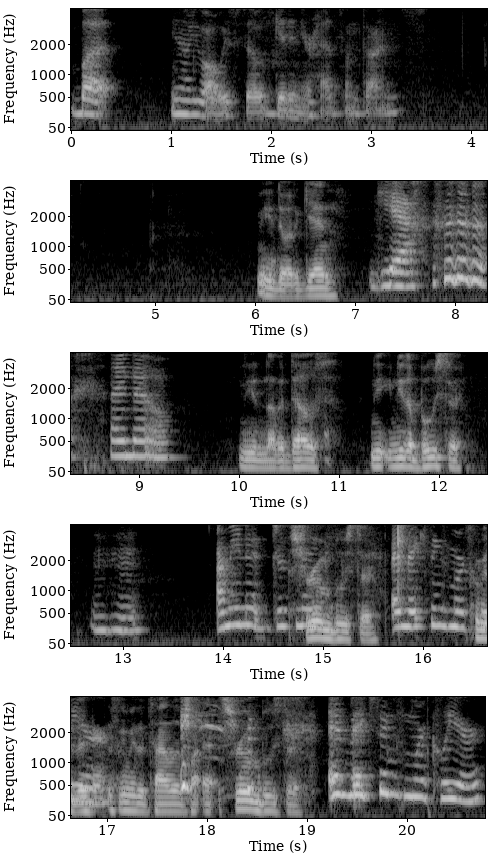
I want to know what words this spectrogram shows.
but you know, you always still get in your head sometimes. You need to do it again. Yeah, I know. You need another dose. You need, a booster. Mhm. I mean, it just Shroom makes, booster. It makes things more It's gonna, the, clear. it's gonna be the title of the uh, Shroom booster. It makes things more clear,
